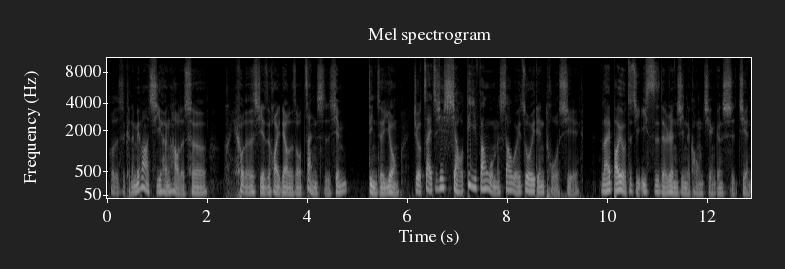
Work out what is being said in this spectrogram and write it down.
或者是可能没办法骑很好的车，或者是鞋子坏掉的时候暂时先顶着用，就在这些小地方我们稍微做一点妥协。来保有自己一丝的任性的空间跟时间。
